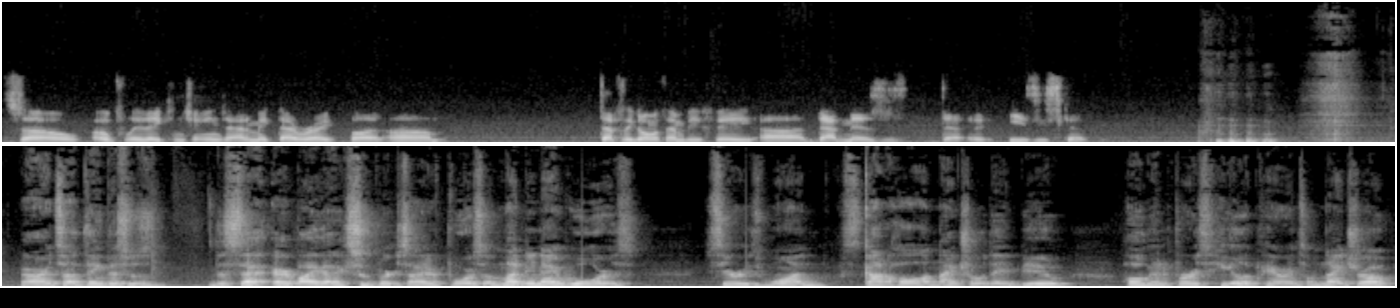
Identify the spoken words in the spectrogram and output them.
so hopefully they can change that and make that right. But um, definitely going with MVP. Uh, that Miz is de- easy skip. All right, so I think this was the set everybody got super excited for. So Monday Night Wars Series 1, Scott Hall on Nitro debut, Hogan first heel appearance on Nitro,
